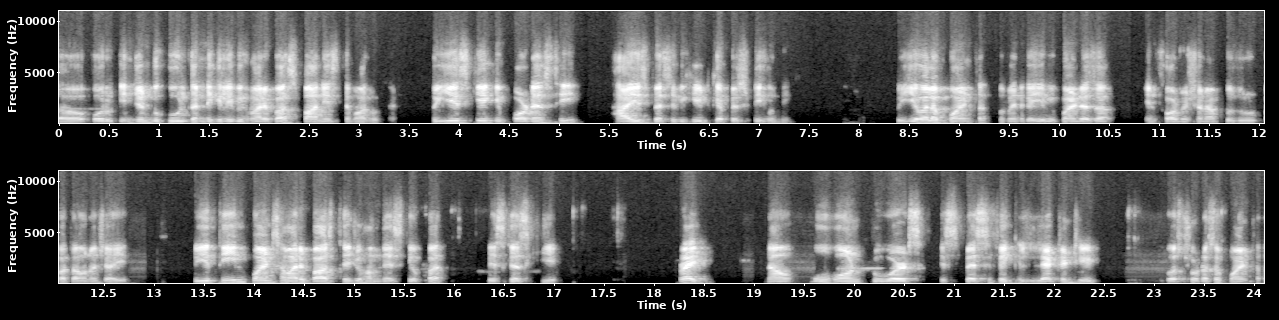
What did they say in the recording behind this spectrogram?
और इंजन को कूल करने के लिए भी हमारे पास पानी इस्तेमाल होता है। तो ये इसकी एक इम्पोर्टेंस थी हाई स्पेसिफिक हीट कैपेसिटी होने की। तो ये वाला पॉइंट था तो मैंने कहा ये भी पॉइंट एज अ इंफॉर्मेशन आपको ज़रूर पता होना चाहिए। तो ये तीन पॉइंट्स हमारे पास थे जो हमने इसके ऊपर डिस्कस किए। Right now move on towards specific latent heat because छोटा सा पॉइंट था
